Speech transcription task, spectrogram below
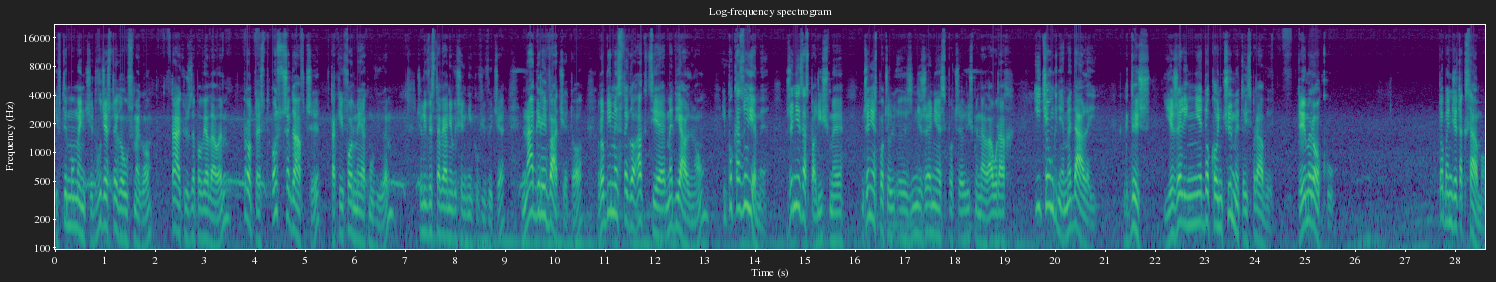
i w tym momencie 28, tak jak już zapowiadałem, protest ostrzegawczy w takiej formie jak mówiłem, czyli wystawianie wysięgników i wycie. Nagrywacie to, robimy z tego akcję medialną i pokazujemy, że nie zaspaliśmy, że nie, spoczę- że nie spoczęliśmy na laurach i ciągniemy dalej. Gdyż jeżeli nie dokończymy tej sprawy w tym roku, to będzie tak samo.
